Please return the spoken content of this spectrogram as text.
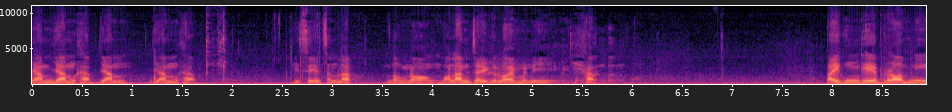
ย่ำย่ำครับย่ำย่ำครับ พิเศษสำหรับน้องๆหมอล่ำใจกระลอยมือนี่ครับ ไปกรุงเทพรอบนี้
